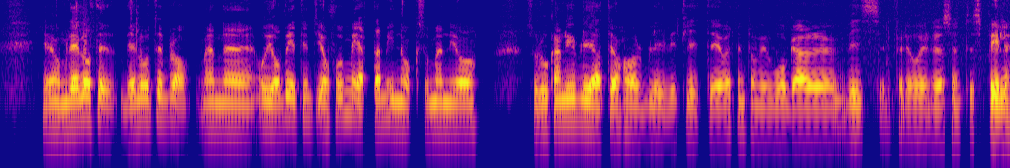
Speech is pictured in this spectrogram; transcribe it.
ja, men det låter, det låter bra. Men, eh, och jag vet inte, jag får mäta min också men jag så då kan det ju bli att det har blivit lite, jag vet inte om vi vågar visa för då är det så inte spiller.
